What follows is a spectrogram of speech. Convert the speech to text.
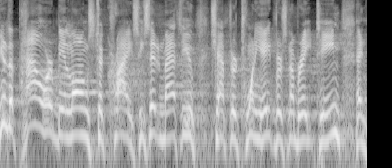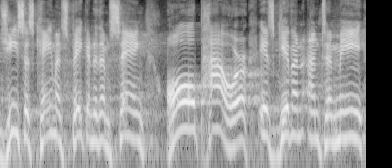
You know, the power belongs to Christ. He said in Matthew chapter 28, verse verse number 18. And Jesus came and spake unto them, saying, all power is given unto me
